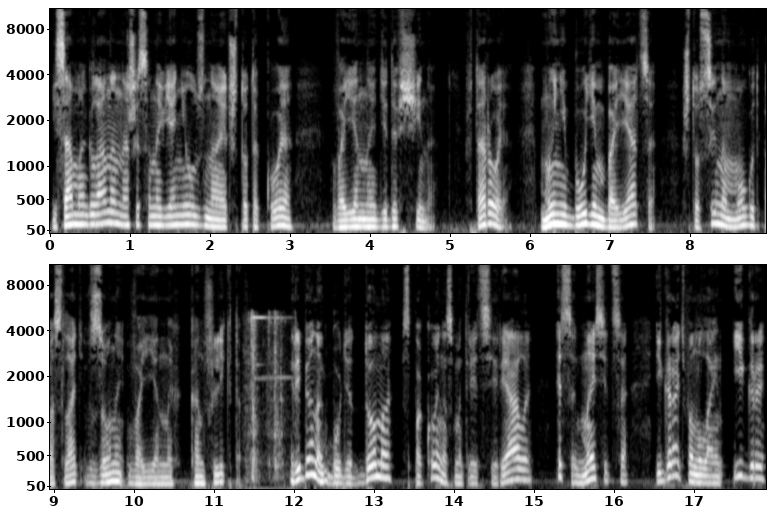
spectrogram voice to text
И самое главное, наши сыновья не узнают, что такое военная дедовщина. Второе. Мы не будем бояться, что сына могут послать в зоны военных конфликтов. Ребенок будет дома, спокойно смотреть сериалы, смситься, играть в онлайн-игры,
